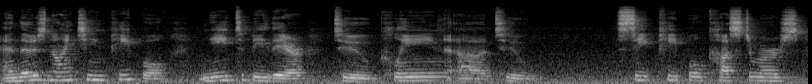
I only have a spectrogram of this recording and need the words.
And those 19 people need to be there to clean, uh, to see people, customers.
